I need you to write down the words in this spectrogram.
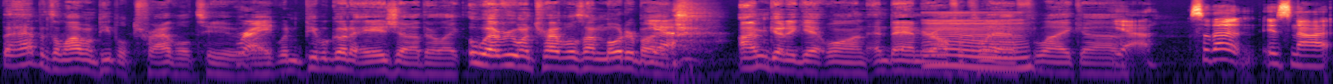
that happens a lot when people travel too. Right. Like when people go to Asia, they're like, "Oh, everyone travels on motorbikes. Yeah. I'm gonna get one," and bam, you're off a cliff. Like, uh, Yeah. So that is not,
